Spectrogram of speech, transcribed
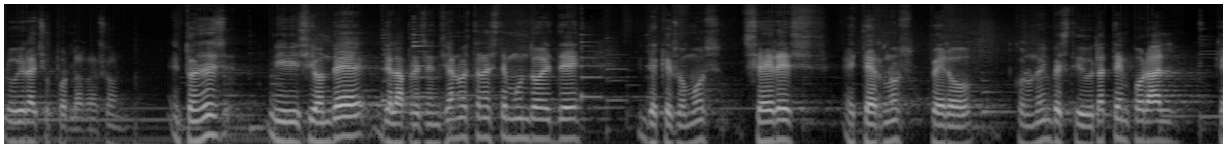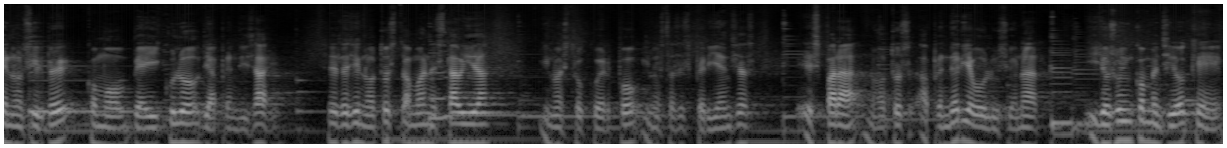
lo hubiera hecho por la razón? Entonces, mi visión de, de la presencia nuestra en este mundo es de, de que somos seres eternos, pero con una investidura temporal que nos sirve como vehículo de aprendizaje. Es decir, nosotros estamos en esta vida y nuestro cuerpo y nuestras experiencias es para nosotros aprender y evolucionar. Y yo soy un convencido que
